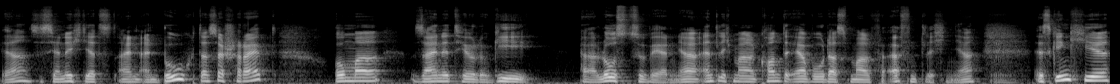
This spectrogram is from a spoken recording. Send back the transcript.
Ja? Es ist ja nicht jetzt ein, ein Buch, das er schreibt, um mal seine Theologie äh, loszuwerden. Ja? Endlich mal konnte er wo das mal veröffentlichen. Ja? Mhm. Es ging hier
